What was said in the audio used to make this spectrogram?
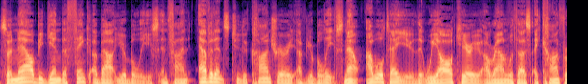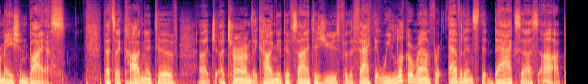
So now begin to think about your beliefs and find evidence to the contrary of your beliefs. Now, I will tell you that we all carry around with us a confirmation bias. That's a cognitive uh, a term that cognitive scientists use for the fact that we look around for evidence that backs us up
